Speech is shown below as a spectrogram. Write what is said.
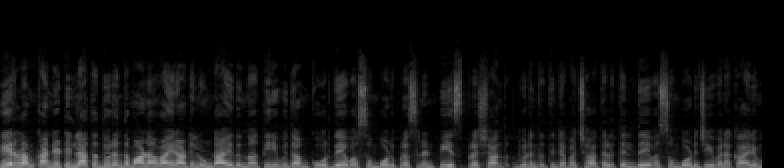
കേരളം കണ്ടിട്ടില്ലാത്ത ദുരന്തമാണ് വയനാട്ടിൽ ഉണ്ടായതെന്ന് Thiruvithamkoor Devaswom board president P S Prasanth. ദുരന്തത്തിന്റെ പശ്ചാത്തലത്തിൽ ദേവസ്വം ബോർഡ് ജീവനക്കാരും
